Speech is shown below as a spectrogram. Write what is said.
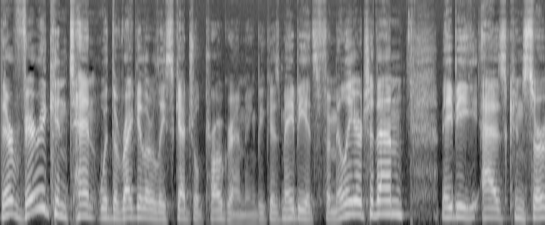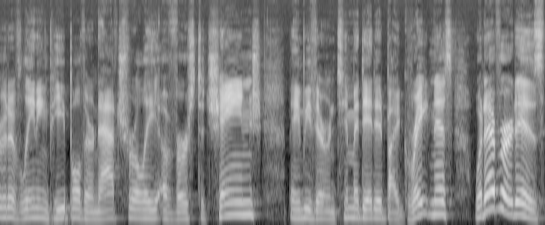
they're very content with the regularly scheduled programming because maybe it's familiar to them. Maybe as conservative leaning people, they're naturally averse to change. Maybe they're intimidated by greatness. Whatever it is,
